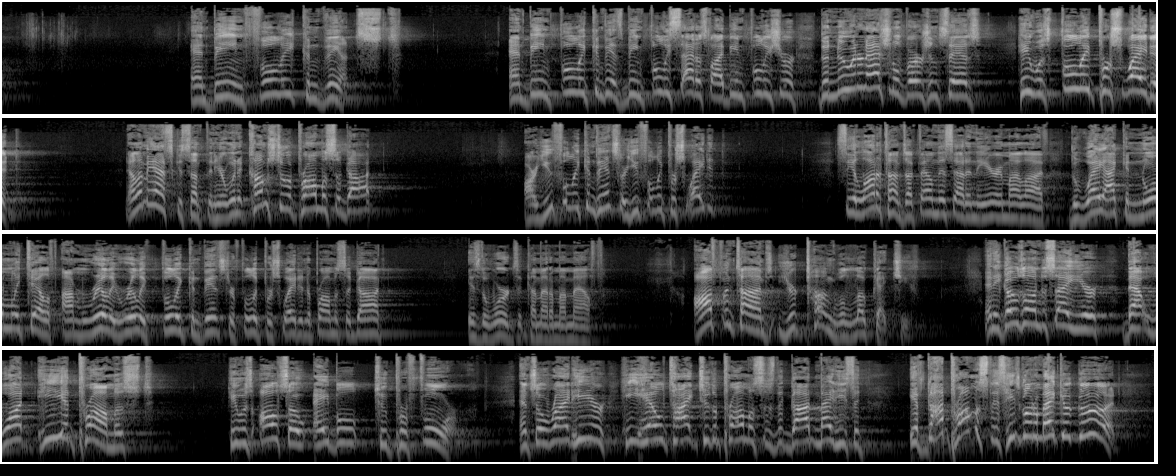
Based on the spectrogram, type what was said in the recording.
and being fully convinced, and being fully convinced, being fully satisfied, being fully assured. The New International Version says he was fully persuaded. Now, let me ask you something here. When it comes to a promise of God, are you fully convinced? Are you fully persuaded? See, a lot of times I found this out in the area of my life. The way I can normally tell if I'm really, really fully convinced or fully persuaded in the promise of God is the words that come out of my mouth. Oftentimes, your tongue will locate you. And he goes on to say here that what he had promised, he was also able to perform. And so, right here, he held tight to the promises that God made. He said, If God promised this, he's going to make it good.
